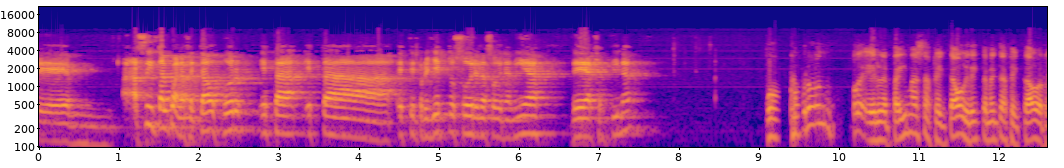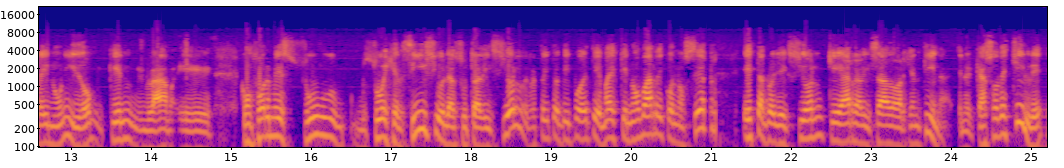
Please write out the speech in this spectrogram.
em, así tal cual, afectados por esta, esta, este proyecto sobre la soberanía de Argentina? Por pronto, el país más afectado, directamente afectado, el Reino Unido, quien la, eh, conforme su, su ejercicio y la, su tradición respecto a este tipo de temas, es que no va a reconocer esta proyección que ha realizado Argentina. En el caso de Chile,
